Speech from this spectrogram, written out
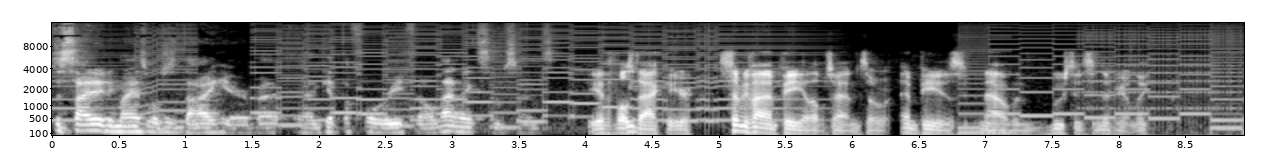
decided he might as well just die here, but uh, get the full refill. That makes some sense. You get the full stack here. 75 MP at level 10, so MP has now been boosted significantly. You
